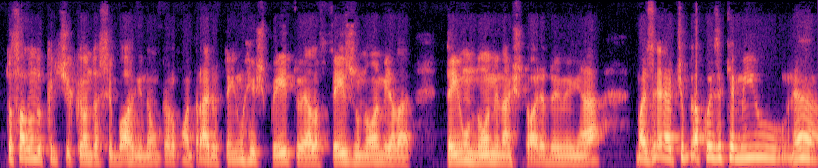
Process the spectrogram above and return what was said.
estou falando criticando a Cyborg, não, pelo contrário, tem um respeito, ela fez o um nome, ela tem um nome na história do MMA, mas é tipo da coisa que é meio, né,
